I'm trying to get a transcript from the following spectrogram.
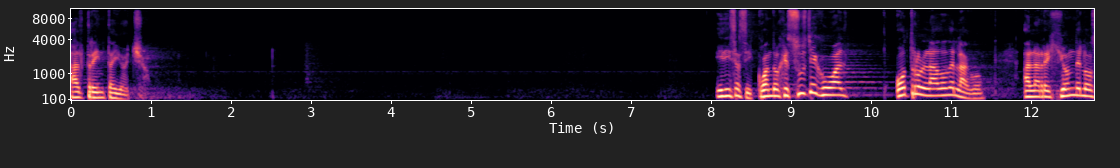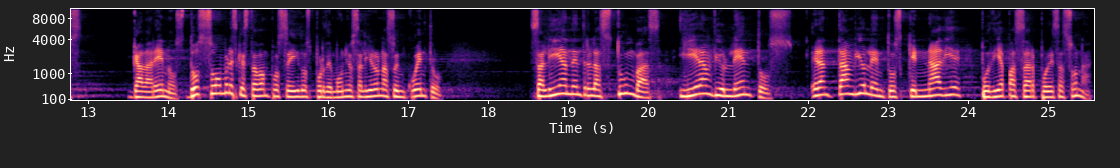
al 38. Y dice así, cuando Jesús llegó al otro lado del lago, a la región de los Gadarenos, dos hombres que estaban poseídos por demonios salieron a su encuentro. Salían de entre las tumbas y eran violentos, eran tan violentos que nadie podía pasar por esa zona.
